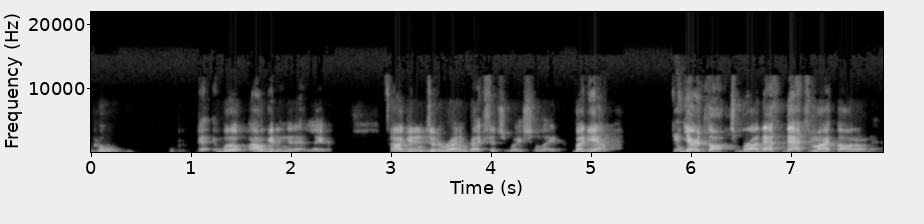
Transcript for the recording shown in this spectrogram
who. Well, I'll get into that later. I'll get into the running back situation later. But yeah, your thoughts, bro. That's that's my thought on that.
